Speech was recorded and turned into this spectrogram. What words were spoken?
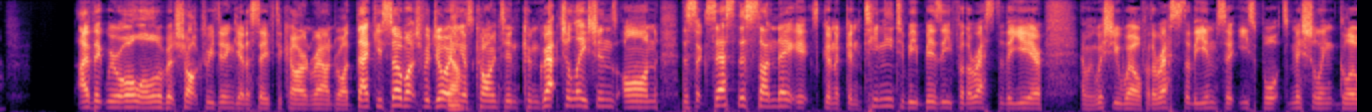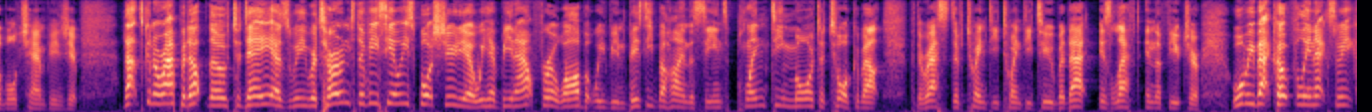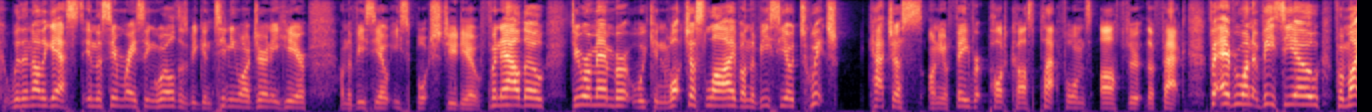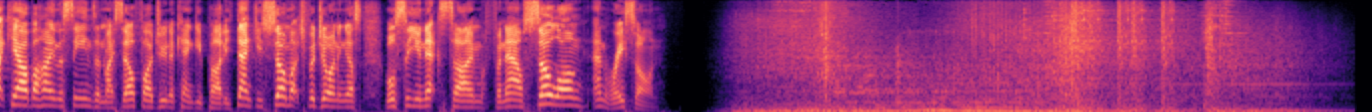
I think we were all a little bit shocked we didn't get a safety car in round one. Thank you so much for joining us, Corentin. Congratulations on the success this Sunday. It's going to continue to be busy for the rest of the year, and we wish you well for the rest of the IMSA Esports Michelin Global Championship. That's going to wrap it up, though, today as we return to the VCO Esports studio. We have been out for a while, but we've been busy behind the scenes. Plenty more to talk about for the rest of 2022, but that is left in the future. We'll be back hopefully next week with another guest in the sim racing world as we continue our journey here on the VCO Esports Studio. For now, though, do remember we can watch us live on the VCO Twitch. Catch us on your favorite podcast platforms after the fact. For everyone at VCO, for Mike Yao behind the scenes, and myself, Arjuna Party, thank you so much for joining us. We'll see you next time. For now, so long and race on.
